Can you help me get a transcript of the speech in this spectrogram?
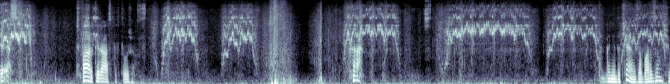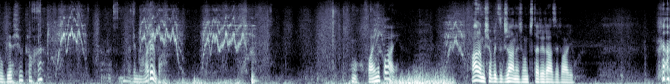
Jest. Czwarty raz powtórzył. Ha. Go nie dociąłem za bardzo, się uwiesił trochę. Będzie mała ryba. O, fajny paj. Ale musiał być zgrzany, że on cztery razy walił. Ha.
